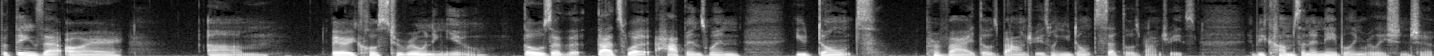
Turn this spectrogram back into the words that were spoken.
the things that are um, very close to ruining you. Those are the that's what happens when you don't provide those boundaries, when you don't set those boundaries. It becomes an enabling relationship.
